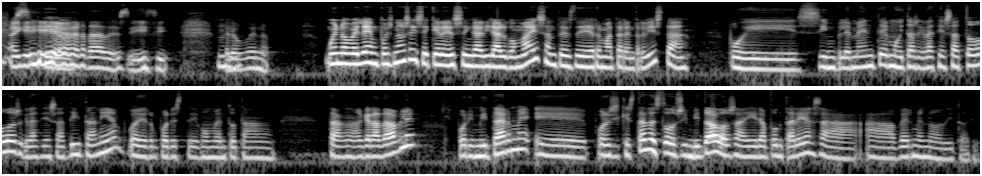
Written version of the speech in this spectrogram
Hai que sí, dicir. é verdade, sí, sí. Pero uh -huh. bueno. Bueno, Belén, pois pues non sei se queres engadir algo máis antes de rematar a entrevista. Pois simplemente moitas gracias a todos, gracias a ti, Tania, por, por este momento tan, tan agradable por invitarme, eh, por si que estades todos invitados a ir a Pontareas a, a verme no auditorio.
